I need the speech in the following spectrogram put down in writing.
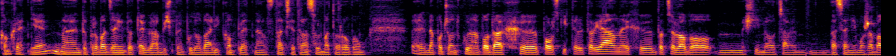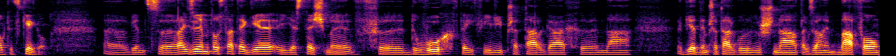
konkretnie m, doprowadzenie do tego, abyśmy budowali kompletną stację transformatorową. E, Na początku na wodach e, polskich terytorialnych, e, docelowo myślimy o całym basenie Morza Bałtyckiego. E, Więc e, realizujemy tą strategię. Jesteśmy w dwóch w tej chwili przetargach e, na w jednym przetargu już na tak zwanym BAFO,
